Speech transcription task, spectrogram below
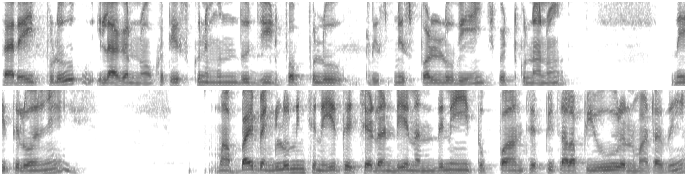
సరే ఇప్పుడు ఇలాగ నూక తీసుకుని ముందు జీడిపప్పులు క్రిస్మస్ పళ్ళు వేయించి పెట్టుకున్నాను. నేతిలోని మా అబ్బాయి బెంగళూరు నుంచి నెయ్యి తెచ్చాడండి నందిని తుప్ప అని చెప్పి చాలా ప్యూర్ అనమాట అది.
